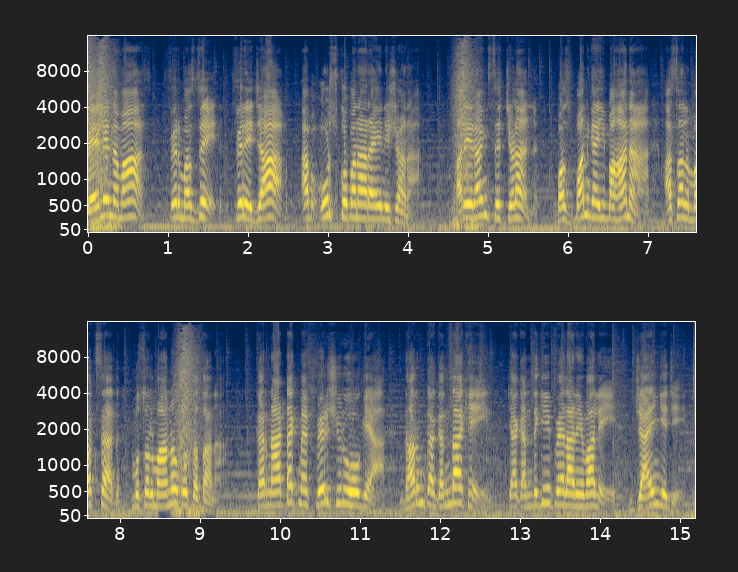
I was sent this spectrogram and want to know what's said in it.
पहले नमाज़, फिर मस्जिद, फिर हिजाब। अब उर्स को बना रहे निशाना। हरे रंग से चिड़न, बस बन गई बहाना, असल मकसद मुसलमानों को सताना। कर्नाटक में फिर शुरू हो गया धर्म का गंदा खेल। क्या गंदगी फैलाने वाले जाएँगे जेल?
